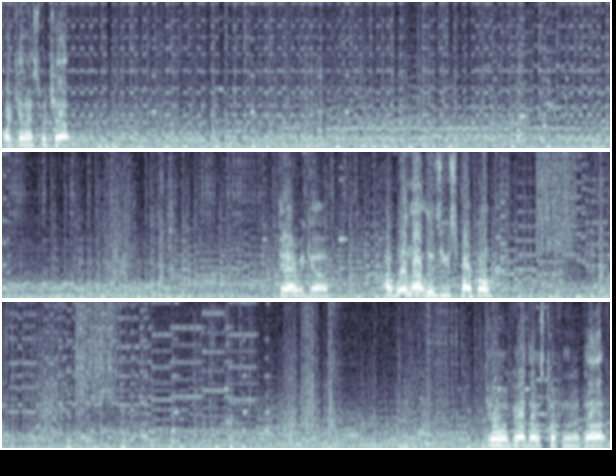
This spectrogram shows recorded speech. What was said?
Why can't I switch up? There we go. I will not lose you, Sparkle. God, that was tougher than I thought.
